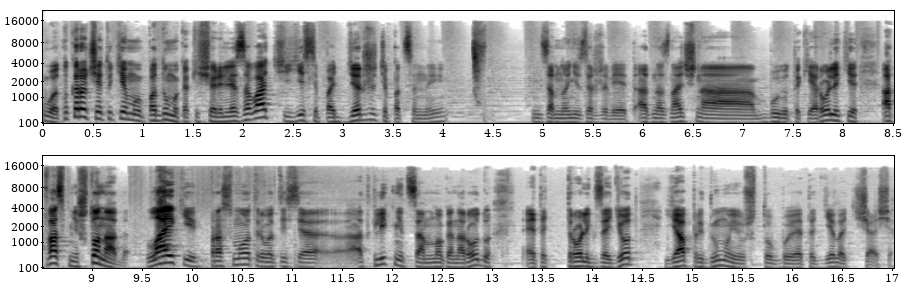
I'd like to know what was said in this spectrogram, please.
Вот, ну, короче, эту тему подумаю, как еще реализовать. Если поддержите, пацаны, за мной не заржавеет. Однозначно будут такие ролики. От вас мне что надо? Лайки, просмотры. Вот если э, откликнется много народу, этот ролик зайдет, я придумаю, чтобы это делать чаще.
